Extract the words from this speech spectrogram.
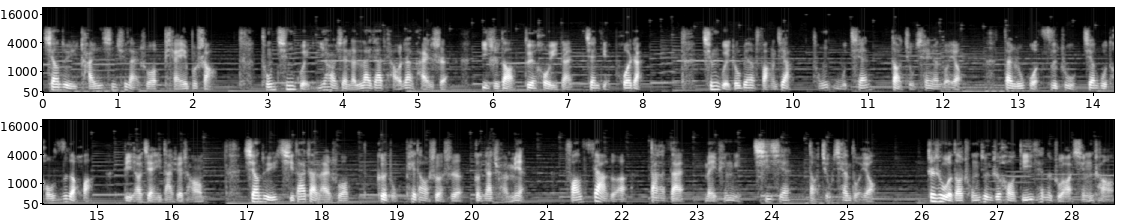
相对于茶园新区来说便宜不少，从轻轨一号线的赖家桥站开始，一直到最后一站尖顶坡站，轻轨周边房价从五千到九千元左右。但如果自住兼顾投资的话，比较建议大学城。相对于其他站来说，各种配套设施更加全面，房子价格大概在每平米七千到九千左右。这是我到重庆之后第一天的主要行程，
